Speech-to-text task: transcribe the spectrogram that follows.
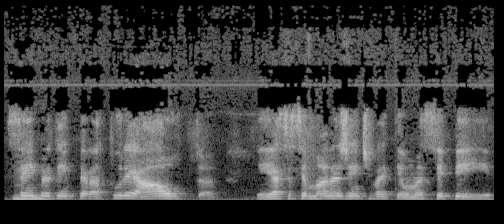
Sempre uhum. a temperatura é alta. E essa semana a gente vai ter uma CPI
